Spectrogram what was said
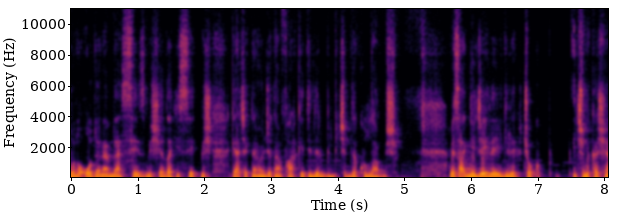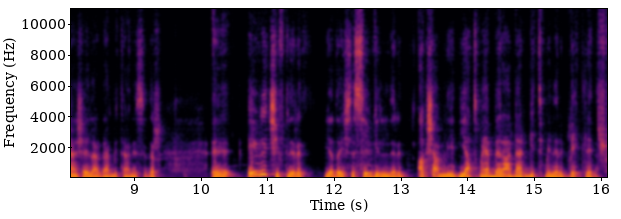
Bunu o dönemden sezmiş ya da hissetmiş. Gerçekten önceden fark edilir bir biçimde kullanmış. Mesela geceyle ilgili çok içimi kaşıyan şeylerden bir tanesidir. Ee, evli çiftlerin ya da işte sevgililerin akşamleyin yatmaya beraber gitmeleri beklenir.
